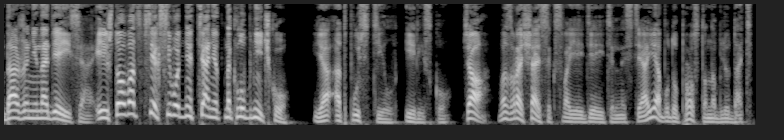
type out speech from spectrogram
Даже не надейся. И что вас всех сегодня тянет на клубничку? Я отпустил Ириску. «Все, возвращайся к своей деятельности, а я буду просто наблюдать».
